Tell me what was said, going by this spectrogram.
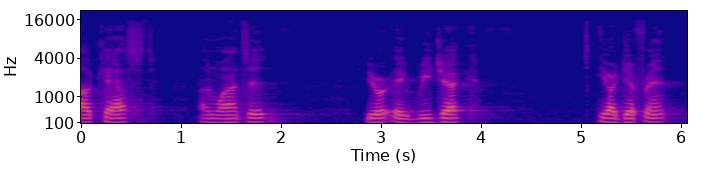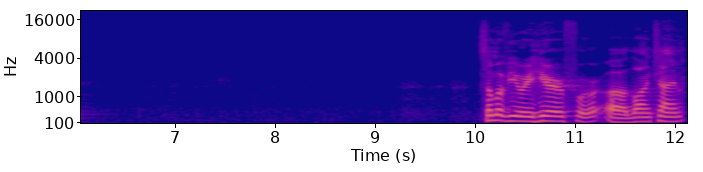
outcast, unwanted, you're a reject, you are different, Some of you were here for a long time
